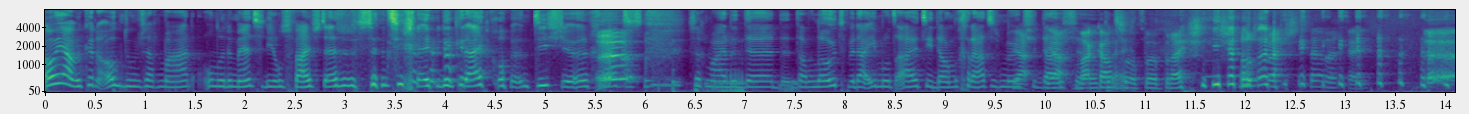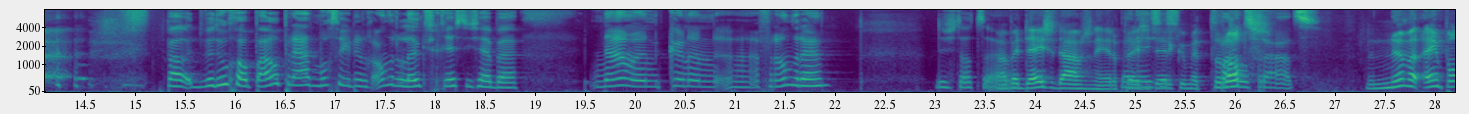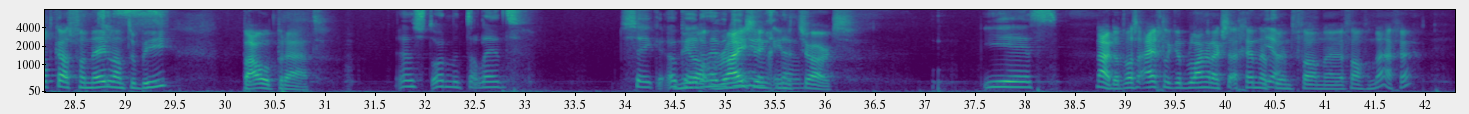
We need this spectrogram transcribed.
Oh ja, we kunnen ook doen, zeg maar, onder de mensen die ons vijf sterren recensie geven, die krijgen gewoon een t-shirt gratis. zeg maar, de, de, de- dan loten we daar iemand uit die dan gratis merchandise ja, maak eh, kans op eh prijs. Ja. Vijf sterren geven. Pau- we doen gewoon Pauwpraat. Mochten jullie nog andere leuke suggesties hebben, namen kunnen eh, veranderen. Dus dat... Maar bij deze, dames en heren, presenteer ik u met trots Pauwpraat. de nummer 1 podcast van Nederland to be. Powerpraat. Een stormend talent. Zeker. Oké, dan hebben rising in the charts. Yes. Nou, dat was eigenlijk het belangrijkste agendapunt van, eh, van vandaag, hè?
